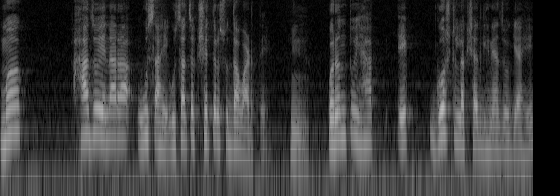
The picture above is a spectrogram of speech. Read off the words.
मग हा जो येणारा ऊस आहे ऊसाचं क्षेत्रसुद्धा वाढते हम्म. परंतु ह्यात एक गोष्ट लक्षात घेण्याजोगी आहे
